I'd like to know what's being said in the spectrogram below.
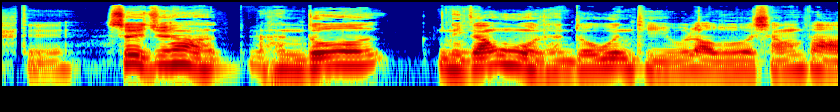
对，所以就像很多你刚问我很多问题，我老婆的想法，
